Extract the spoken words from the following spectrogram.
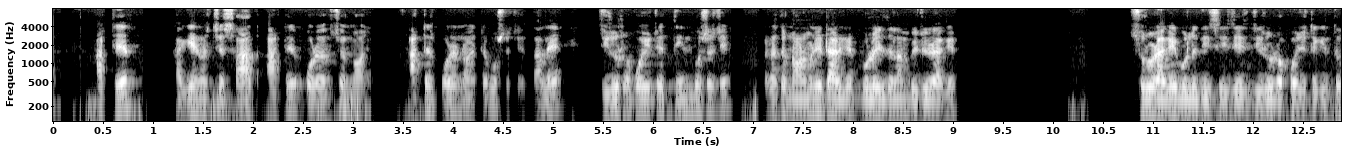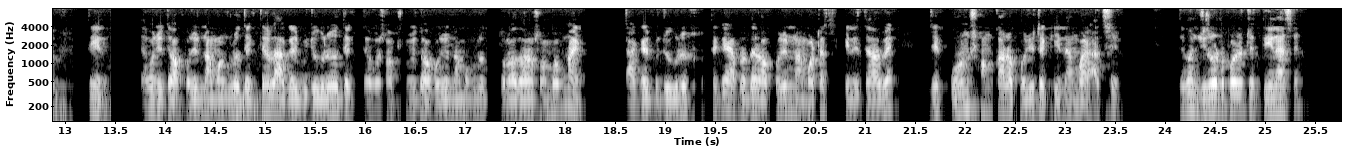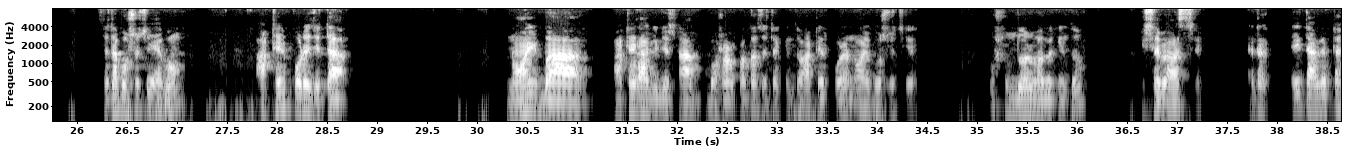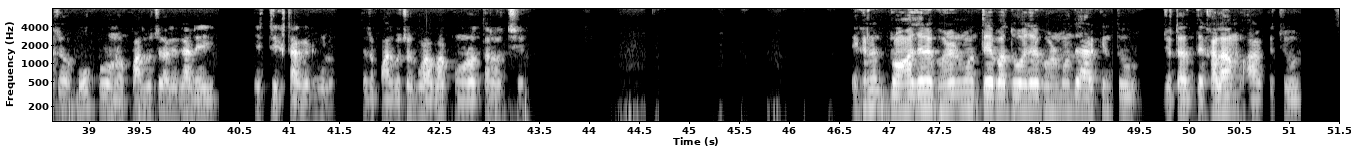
আটের আগে হচ্ছে সাত, আটের পরে হচ্ছে নয়। আটের পরে নয়টা বসেছে। তাহলে জিরোর অপোজিটে তিন বসেছে। এটা তো নর্মালি টার্গেট বলেই দিলাম ভিডিওর আগে। শুরুর আগেই বলে দিয়েছি যে জিরোর অপোজিটে কিন্তু তিন। এবং যদি অপোজিট নাম্বারগুলো দেখতে হলে আগের ভিডিওগুলোও দেখতে হবে। সবসময় তো অপোজিট নাম্বারগুলো তোলা ধরা সম্ভব নয়। আগের ভিডিওগুলো থেকে আপনাদের অপোজিট নাম্বারটা শিখে নিতে হবে। যে কোন সংখ্যার অপোজিটে কী নাম্বার আছে। দেখুন জিরোর অপোজিটে তিন আছে, সেটা বসেছে এবং আটের পরে যেটা নয় বা আটের আগে যে সাত বসার কথা, সেটা কিন্তু আটের পরে নয় বসেছে। খুব সুন্দরভাবে কিন্তু হিসেবে আসছে। এটা, এই টার্গেটটা হচ্ছে বহু পুরনো, পাঁচ বছর আগেকার এই এই ট্রিক্স টার্গেটগুলো সেটা পাঁচ বছর পর আবার পুনরুদ্ধার হচ্ছে। এখানে ন হাজারের ঘরের মধ্যে বা দু হাজার ঘরের মধ্যে আর কিন্তু যেটা দেখালাম, আর কিছু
